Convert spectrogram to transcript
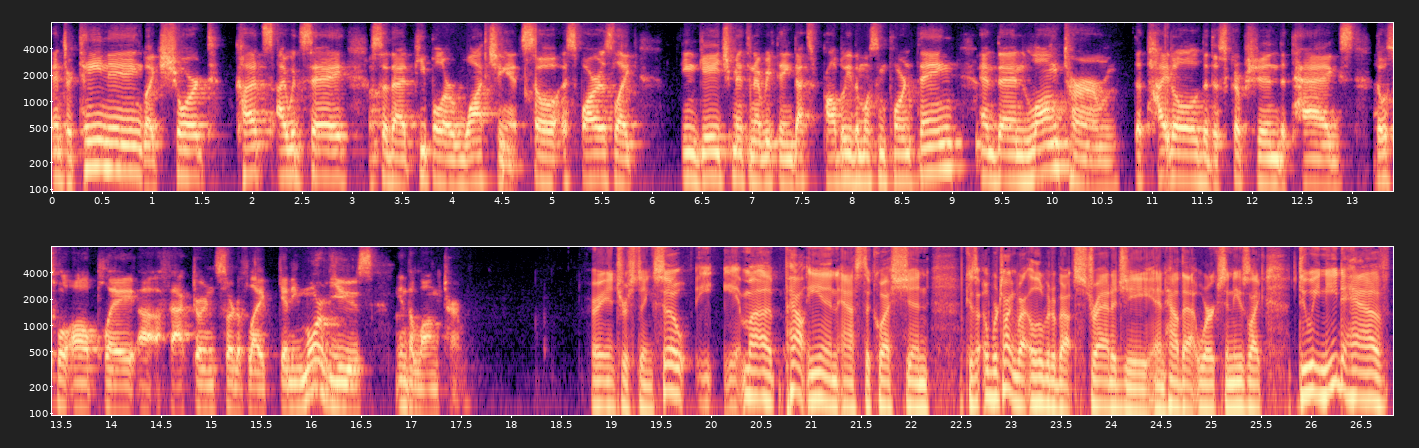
entertaining, like short cuts, I would say, so that people are watching it. So as far as like engagement and everything, that's probably the most important thing. And then long term, the title, the description, the tags, those will all play uh, a factor in sort of like getting more views in the long term. Very interesting. So, my uh, pal Ian asked the question because we're talking about a little bit about strategy and how that works, and he was like, "Do we need to have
